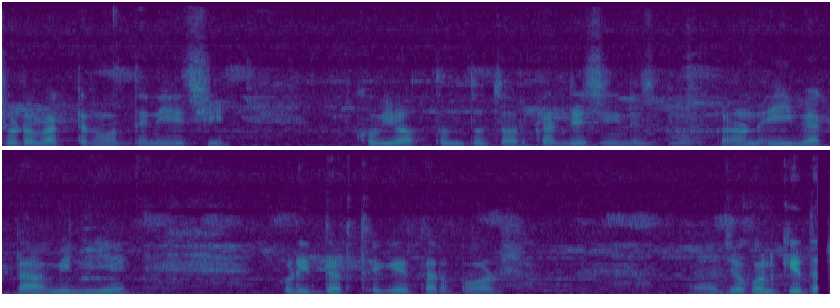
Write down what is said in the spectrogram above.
ছোট ব্যাগটার মধ্যে নিয়েছি। খুবই অত্যন্ত দরকার যে জিনিসগুলো কারণ এই ব্যাগটা আমি নিয়ে হরিদ্বার থেকে, তারপর যখন কেদার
